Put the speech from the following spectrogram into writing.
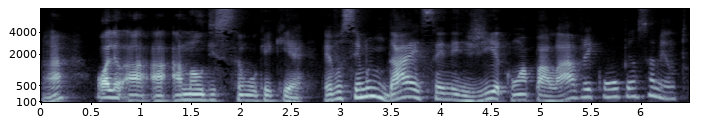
Né? Olha a, a, a maldição, o que, que é? É você mandar essa energia com a palavra e com o pensamento.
